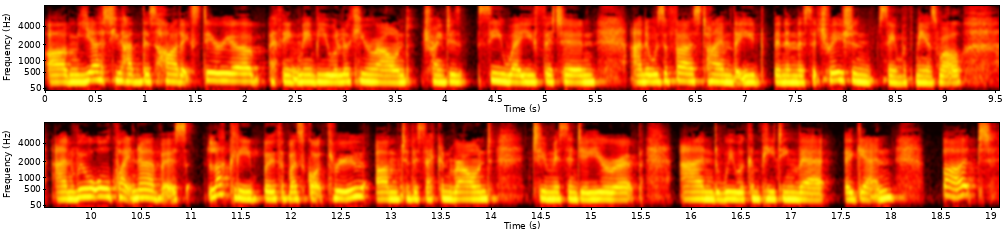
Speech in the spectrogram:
um, yes, you had this hard exterior. I think maybe you were looking around trying to see where you fit in. And it was the first time that you'd been in this situation. Same with me as well. And we were all quite nervous. Luckily, both of us got through um, to the second round to Miss India Europe, and we were competing there again. But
